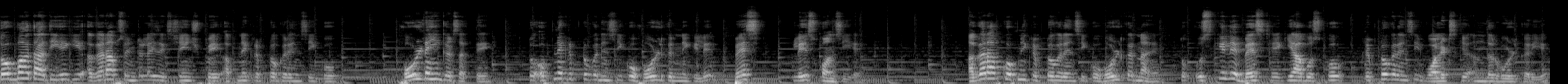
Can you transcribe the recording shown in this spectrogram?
तो अब बात आती है कि अगर आप सेंट्रलाइज एक्सचेंज पे अपने क्रिप्टो करेंसी को होल्ड नहीं कर सकते तो अपने क्रिप्टो करेंसी को होल्ड करने के लिए बेस्ट प्लेस कौन सी है? अगर आपको अपनी क्रिप्टो करेंसी को होल्ड करना है तो उसके लिए बेस्ट है कि आप उसको क्रिप्टो करेंसी वॉलेट्स के अंदर होल्ड करिए।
